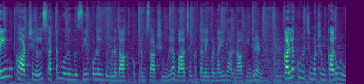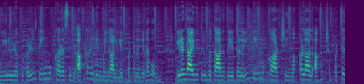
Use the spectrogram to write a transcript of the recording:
திமுக ஆட்சியில் சட்டம் ஒழுங்கு சீர்குலைந்து உள்ளதாக குற்றம் சாட்டியுள்ள பாஜக தலைவர் நயினார் நாகேந்திரன் கள்ளக்குறிச்சி மற்றும் கரூர் உயிரிழப்புகள் திமுக அரசின் அக்கறையின்மையால் ஏற்பட்டது எனவும் இரண்டாயிரத்தி இருபத்தி ஆறு தேர்தலில் திமுக ஆட்சி மக்களால் அகற்றப்பட்டு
